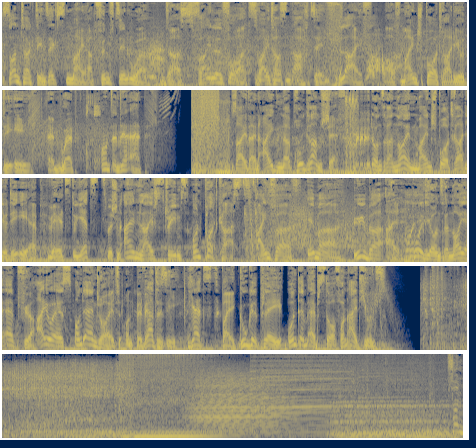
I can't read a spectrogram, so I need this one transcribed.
Sonntag, den 6. Mai ab 15 Uhr. Das Final Four 2018. Live auf meinsportradio.de. Im Web und in der App. Sei dein eigener Programmchef. Mit unserer neuen meinsportradio.de App wählst du jetzt zwischen allen Livestreams und Podcasts. Einfach, immer, überall. Hol dir unsere neue App für iOS und Android und bewerte sie jetzt bei Google Play und im App Store von iTunes.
